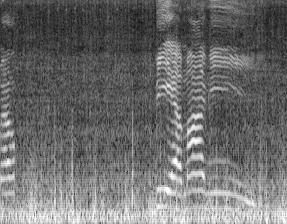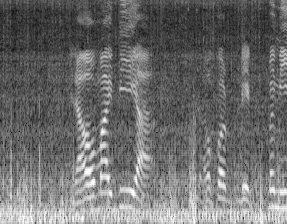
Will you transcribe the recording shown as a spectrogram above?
นะครับ เบี้ยไม่มี เราไม่เบี้ยเราก็เด็ดไม่มี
